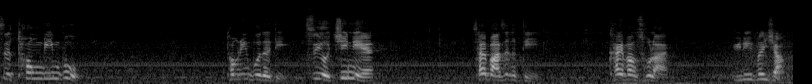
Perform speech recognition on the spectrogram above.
是通灵部，通灵部的底只有今年才把这个底开放出来与您分享。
